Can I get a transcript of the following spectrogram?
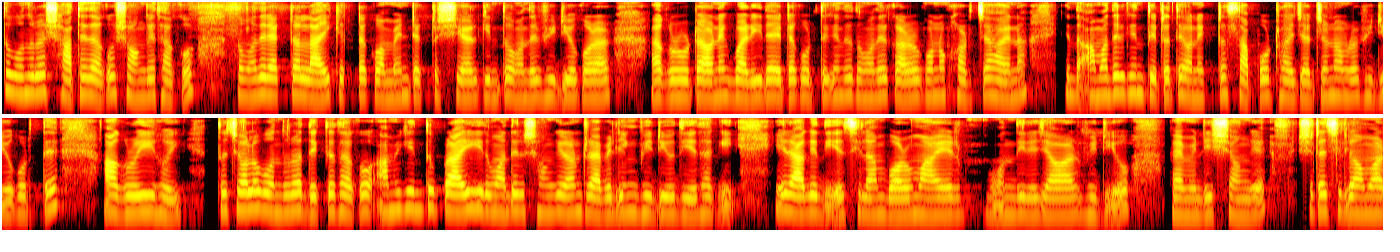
তো বন্ধুরা সাথে থাকো, সঙ্গে থাকো। তোমাদের একটা লাইক একটা কমেন্ট একটা শেয়ার কিন্তু আমাদের ভিডিও করার আগ্রহটা অনেক বাড়িয়ে দেয়। এটা করতে কিন্তু তোমাদের কারোর কোনো খরচা হয় না, কিন্তু আমাদের কিন্তু এটাতে অনেকটা সাপোর্ট হয়, যার জন্য আমরা ভিডিও করতে আগ্রহী হই। তো চলো বন্ধুরা দেখতে থাকো। আমি কিন্তু প্রায়ই তোমাদের সঙ্গে এরকম ট্রাভেলিং ভিডিও দিয়ে থাকি। এর আগে দিয়েছিলাম বড় মায়ের মন্দিরে যাওয়ার ভিডিও ফ্যামিলির সঙ্গে। সেটা ছিল আমার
